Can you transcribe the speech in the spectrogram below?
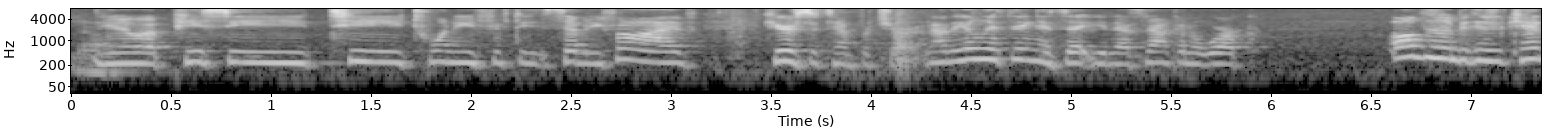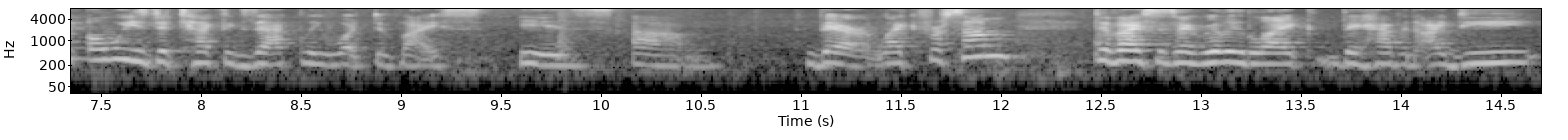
Yeah. you know, a PC T20, 50, 75, here's the temperature. Now, the only thing is that, you know, it's not going to work all the time because you can't always detect exactly what device is um, there. Like for some devices I really like, they have an ID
